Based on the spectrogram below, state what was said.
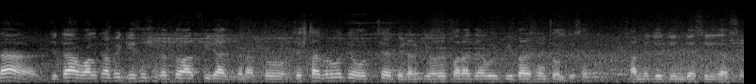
না, যেটা ওয়ার্ল্ড কাপে গেছে সেটা তো আর ফিরে আসবে না। তো চেষ্টা করব যে হচ্ছে বেটার কীভাবে করা যায়, ওই প্রিপারেশন চলতেছে। সামনে যেহেতু ইন্ডিয়া সিরিজ আছে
